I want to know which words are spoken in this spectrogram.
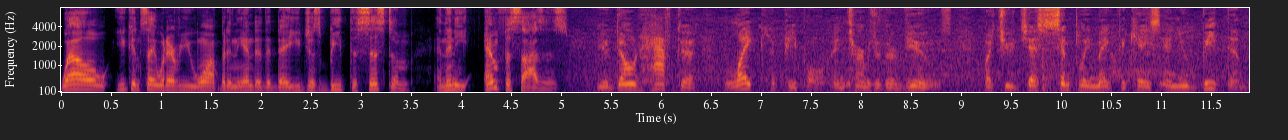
well, you can say whatever you want, but in the end of the day, you just beat the system. And then he emphasizes you don't have to like the people in terms of their views, but you just simply make the case and you beat them.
